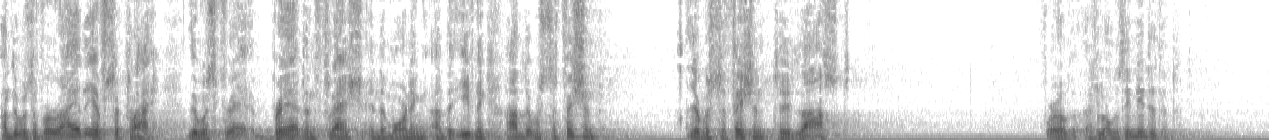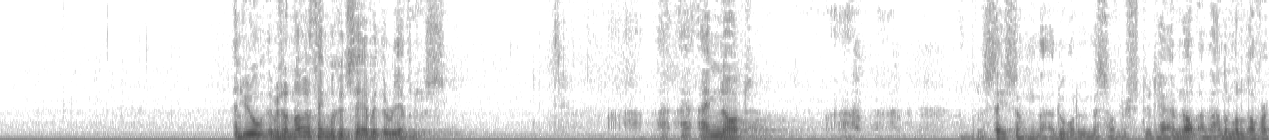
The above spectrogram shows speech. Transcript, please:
And there was a variety of supply. There was bread and flesh in the morning and the evening, and there was sufficient. There was sufficient to last for as long as he needed it. And you know, there was another thing we could say about the ravens. I, am not, say something, but I don't want to be misunderstood here. I'm not an animal lover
